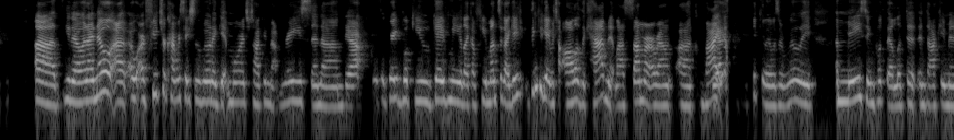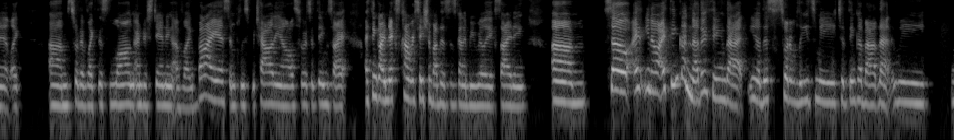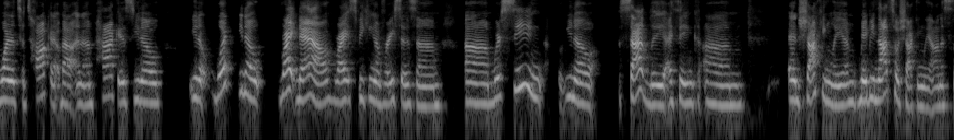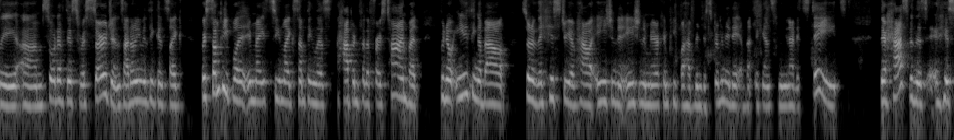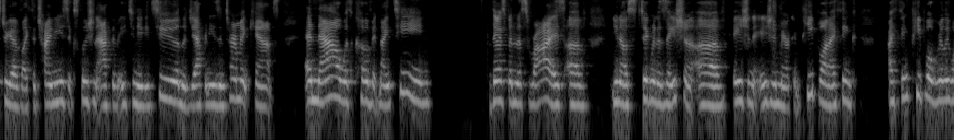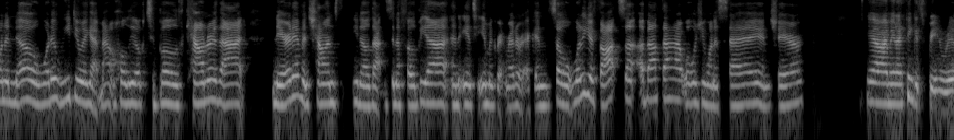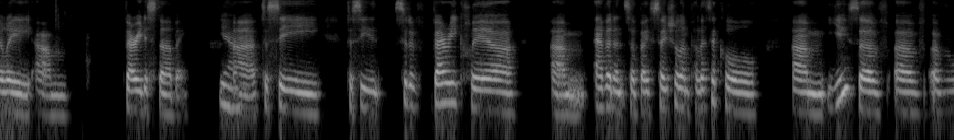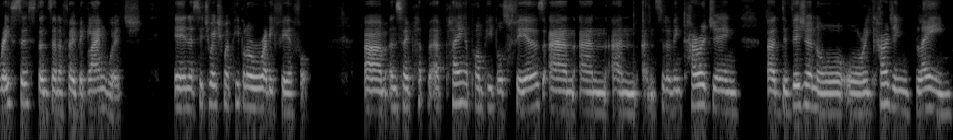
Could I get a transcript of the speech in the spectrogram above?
uh, you know, and I know uh, our future conversations we want to get more into talking about race and um, yeah, it's a great book you gave me like a few months ago. I, gave, I think you gave it to all of the cabinet last summer around uh, bias. Yeah. In particular, it was a really amazing book that looked at and documented like um, sort of like this long understanding of like bias and police brutality and all sorts of things. So I, I think our next conversation about this is going to be really exciting. Um, so I, you know, I think another thing that, you know, this sort of leads me to think about that we wanted to talk about and unpack is, you know, you know, what, you know, right now, right, speaking of racism, um, we're seeing, you know, sadly, I think, um, and shockingly, and maybe not so shockingly, honestly, um, sort of this resurgence. I don't even think it's like, for some people, it might seem like something that's happened for the first time, but if we know anything about sort of the history of how Asian and Asian American people have been discriminated against in the United States, there has been this history of like the Chinese Exclusion Act of 1882 and the Japanese internment camps. And now with COVID-19, there's been this rise of, you know, stigmatization of Asian and Asian American people. And I think I think people really want to know what are we doing at Mount Holyoke to both counter that narrative and challenge, you know, that xenophobia and anti-immigrant rhetoric. And so what are your thoughts uh, about that? What would you want to say and share? Yeah, I mean, I think it's been really um, very disturbing yeah. Uh, to see to see sort of very clear um, evidence of both social and political um, use of, of, of racist and xenophobic language in a situation where people are already fearful. Um, and so uh, playing upon people's fears and, and, and, and sort of encouraging uh, division or, or encouraging blame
